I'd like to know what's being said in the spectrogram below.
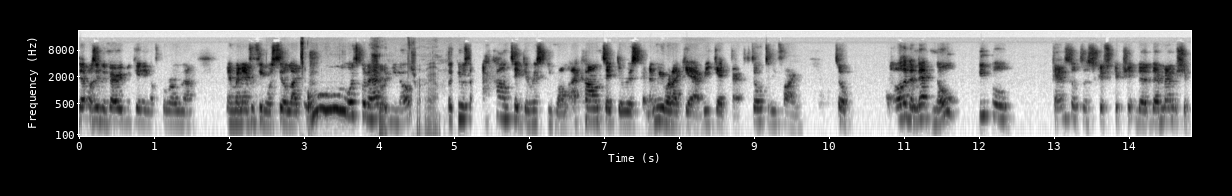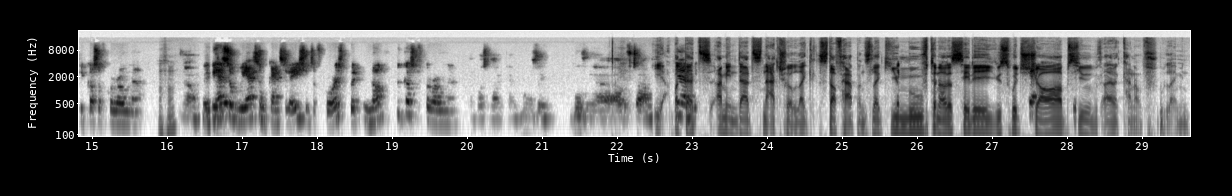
That was in the very beginning of Corona, and when everything was still like, ooh, what's going to happen? Sure. You know. Sure, yeah. So he was like, I can't take the risk, Yvonne. I can't take the risk, and then we were like, yeah, we get that, totally fine. So other than that, no people canceled the subscription, the, their membership because of Corona. Mm-hmm. No, we had some we had some cancellations, of course, but not because of Corona. It was like moving moving uh, out of town. Yeah, but yeah. that's I mean that's natural. Like stuff happens. Like you move to another city, you switch yeah. jobs, you uh, kind of. I mean,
